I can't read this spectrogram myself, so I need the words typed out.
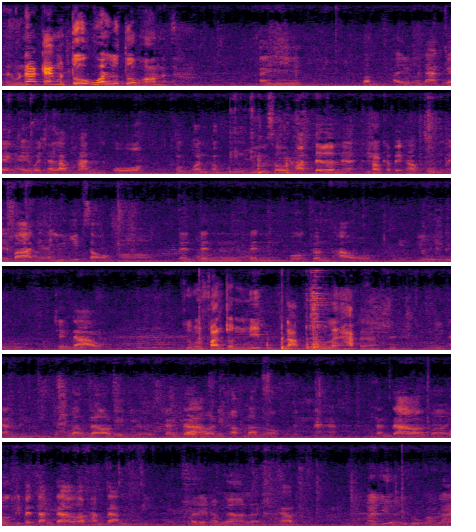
ไอ้หัวหน้าแก๊งมันตัวอ้วนหรือตัวผอมเนี่ยไอ้บำไอ้หัวหน้าแก๊งไอ้วัชรพันธ์โอ้เขาอ้วนเขาที่อยู่โซนฮอตเดิมเนี่ยที่ก็ไปเข้ากลุ่มไอ้บาสเนี่ยอายุ22อ๋อเป็นเป็นเป็นพวกชนเผ่าอยู่เชียงดาว คือมันฟันจนมีดดาบตรงไรหักเลยนะ มีการหนึ่งหลังด้าวเลยเดี๋ยวหลังด้าวมานี่ขับดันออกเลยนะฮะต่างด้าวพวกที่เป็นต่างด้าวก็ผลักดันไม่ได้ทำงานแล้วครับแล้วเหยื่อที่ถูกทำร้าย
